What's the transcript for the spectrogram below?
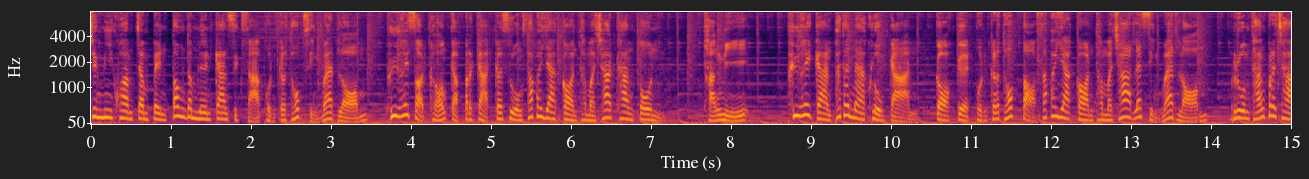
จึงมีความจำเป็นต้องดำเนินการศึกษาผลกระทบสิ่งแวดล้อม เพื่อให้สอดคล้องกับประกาศกระทรวงทรัพยากรธรรมชาติข้างต้น ทั้งนี้เพื่อให้การพัฒนาโครงการก่อเกิดผลกระทบต่อทรัพยากรธรรมชาติและสิ่งแวดล้อม รวมทั้งประชา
